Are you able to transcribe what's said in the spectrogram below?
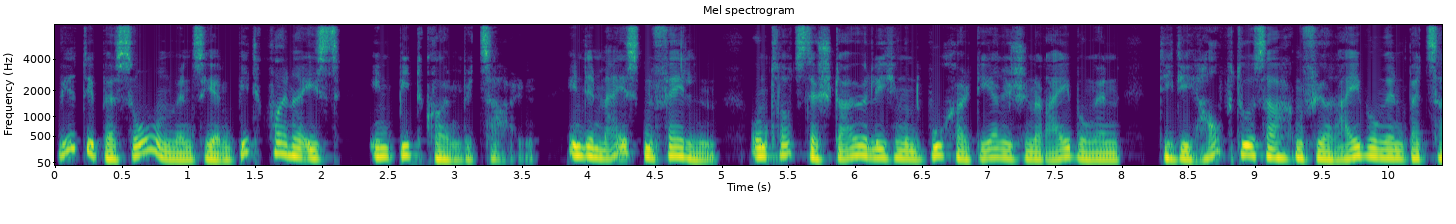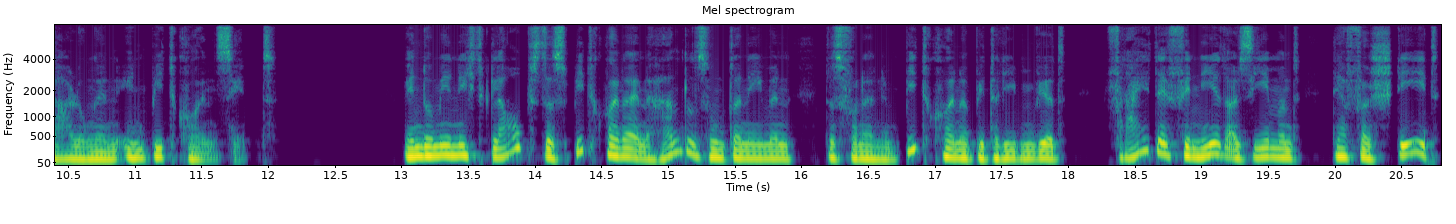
wird die Person, wenn sie ein Bitcoiner ist, in Bitcoin bezahlen. In den meisten Fällen und trotz der steuerlichen und buchhalterischen Reibungen, die die Hauptursachen für Reibungen bei Zahlungen in Bitcoin sind. Wenn du mir nicht glaubst, dass Bitcoiner ein Handelsunternehmen, das von einem Bitcoiner betrieben wird, frei definiert als jemand, der versteht,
